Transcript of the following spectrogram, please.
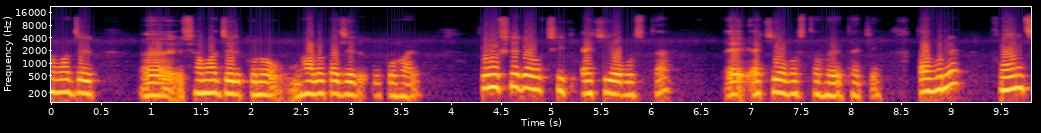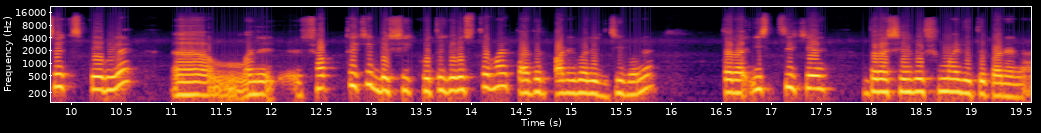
সমাজের সমাজের কোনো ভালো কাজের উপহার। পুরুষেরাও ঠিক একই অবস্থা একই অবস্থা হয়ে থাকে। তাহলে ফোন সেক্স করলে মানে সব থেকে বেশি ক্ষতিগ্রস্ত হয় তাদের পারিবারিক জীবনে। তারা স্ত্রীকে, তারা সেভাবে সময় দিতে পারে না।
